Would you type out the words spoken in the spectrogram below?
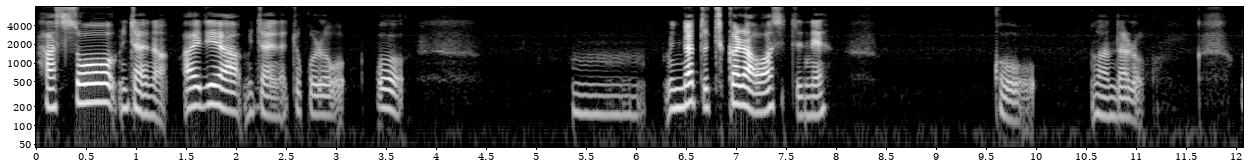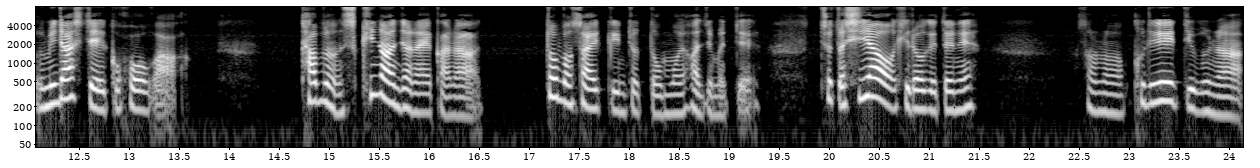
発想みたいな、アイデアみたいなところを、うん、みんなと力を合わせてね、こう、なんだろう、生み出していく方が、多分好きなんじゃないかな、とも最近ちょっと思い始めて、ちょっと視野を広げてね、そのクリエイティブな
